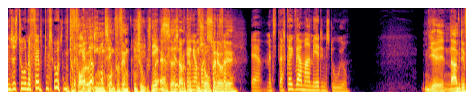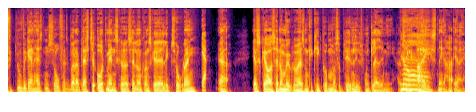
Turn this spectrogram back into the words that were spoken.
15.000 til stuen og 15.000 Du får jo ingenting for 15.000. ikke Altså, så har du købt en for en sofa, det var sofa. det. Ja, men der skal jo ikke være meget mere i din stue, jo. Ja, nej, men det du vil gerne have sådan en sofa, hvor der er plads til otte mennesker, selvom man kun skal ligge to der, ikke? Ja. Ja. Jeg skal også have nogle møbler, hvor jeg sådan kan kigge på dem, og så bliver en lille smule glad ind i. Og Nå. tænke, ej, sådan en har jeg.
